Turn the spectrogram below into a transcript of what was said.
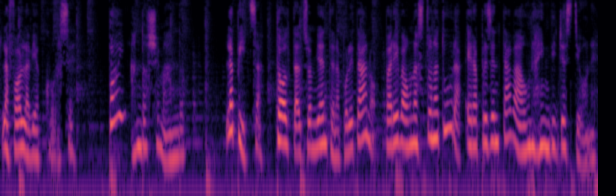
la folla vi accorse, poi andò scemando. La pizza, tolta al suo ambiente napoletano, pareva una stonatura e rappresentava una indigestione.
